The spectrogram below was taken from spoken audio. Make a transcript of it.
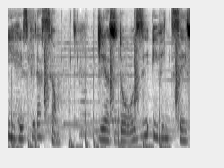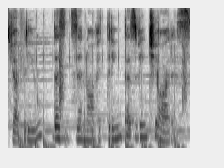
e Respiração, dias 12 e 26 de abril, das 19h30 às 20 horas,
